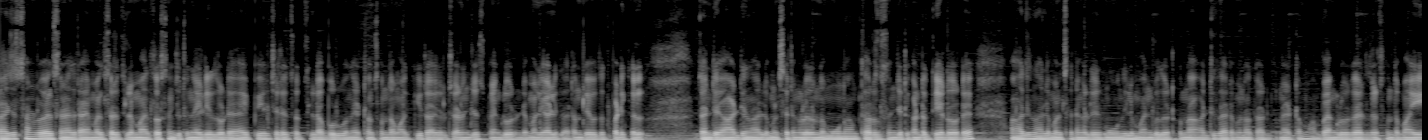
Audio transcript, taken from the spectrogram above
രാജസ്ഥാൻ റോയൽസിനെതിരായ മത്സരത്തിലും അർദ്ധ സെഞ്ചുറി നേടിയതോടെ ഐ പി എൽ ചരിത്രത്തിൽ അപൂർവ നേട്ടം സ്വന്തമാക്കി. റോയൽ ചലഞ്ചേഴ്സ് ബാംഗ്ലൂരിന്റെ മലയാളി താരം ദേവദത്ത് പടിക്കൽ തന്റെ ആദ്യ നാല് മത്സരങ്ങളിൽ നിന്ന് മൂന്നാമത്തെ അർദ്ധ സെഞ്ചുറി കണ്ടെത്തിയതോടെ ആദ്യ നാല് മത്സരങ്ങളിൽ മൂന്നിലും അൻപത് എടുക്കുന്ന ആദ്യ താരമെന്ന നേട്ടം ബാംഗ്ലൂർ താരത്തിന് സ്വന്തമായി.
